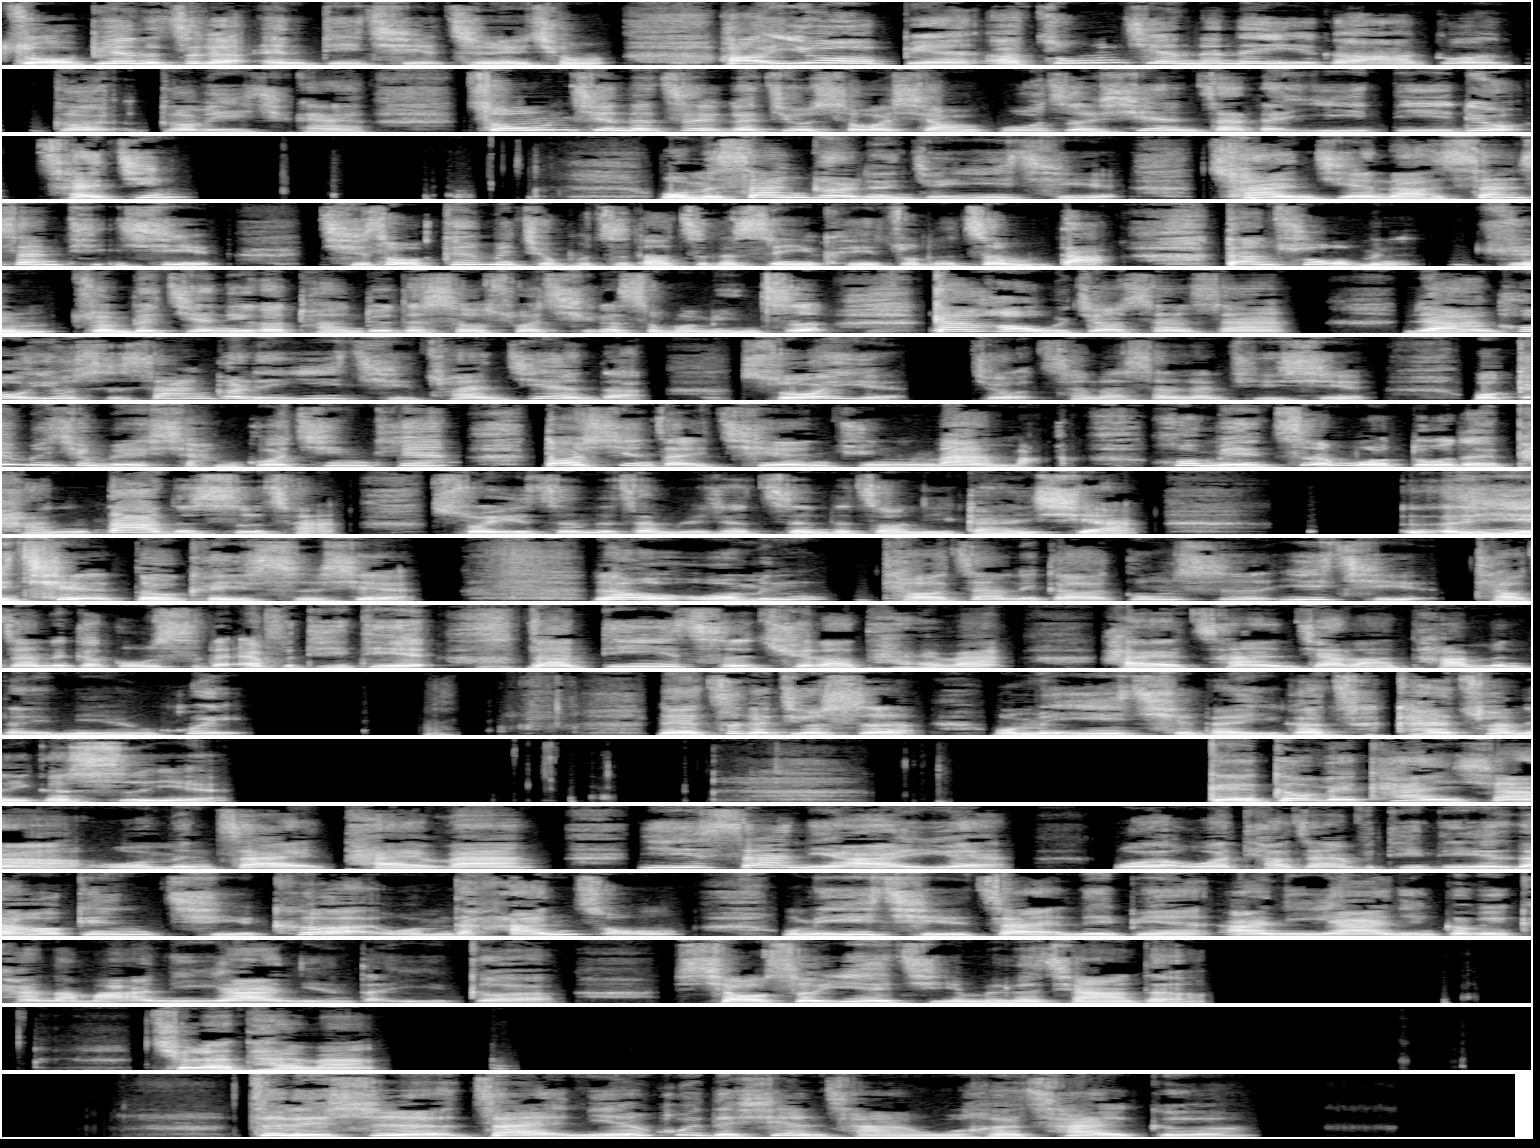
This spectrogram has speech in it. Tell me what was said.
左边的这个 N D 七陈雪琼，好，右边啊中间的那一个啊，各各各位一起看，中间的这个就是我小姑子现在的 E D 六蔡静，我们三个人就一起创建了三三体系。其实我根本就不知道这个生意可以做得这么大。当初我们准准备建立一个团队的时候，说起个什么名字，刚好我叫珊珊，然后又是三个人一起创建的，所以。就成了三三体系，我根本就没想过，今天到现在千军万马，后面这么多的庞大的市场，所以真的在美家真的只你敢想，一切都可以实现。然后我们挑战那个公司，一起挑战那个公司的 FTT，然后第一次去了台湾，还参加了他们的年会。那这个就是我们一起的一个开创的一个事业。给各位看一下，我们在台湾一三年二月，我我挑战 FTD，然后跟奇克我们的韩总，我们一起在那边。二零一二年，各位看到吗？二零一二年的一个销售业绩，美乐家的去了台湾。这里是在年会的现场，我和蔡哥，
